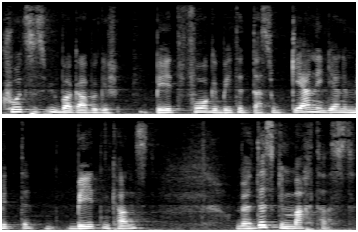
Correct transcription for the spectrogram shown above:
kurzes Übergabegebet vorgebetet, das du gerne, gerne mitbeten kannst. Und wenn du das gemacht hast,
